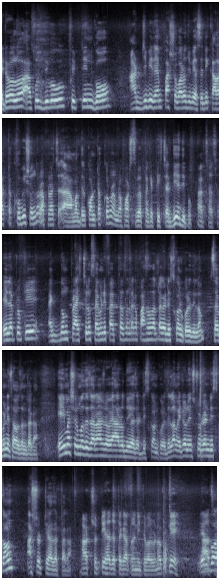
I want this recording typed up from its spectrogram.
এটা হলো আসুস ভিভো বুক ফিফটিন গো আট জিবি র্যাম পাঁচশো বারো জিবি এটি কালারটা খুবই সুন্দর। আপনারা আমাদের কন্ট্যাক্ট করবেন আমরা হোয়াটসঅ্যাপে আপনাকে পিকচার দিয়ে দিব। আচ্ছা আচ্ছা। এই ল্যাপটপটি একদম প্রাইস ছিল সেভেন্টি ফাইভ থাউজেন্ড টাকা পাঁচ হাজার টাকা ডিসকাউন্ট করে দিলাম সেভেন্টি থাউজেন্ড টাকা। এই মাসের মধ্যে যারা আসবে আরও দুই হাজার ডিসকাউন্ট করে দিলাম। এটা হলো স্টুডেন্ট ডিসকাউন্ট আটষট্টি হাজার টাকা। আটষট্টি হাজার টাকা আপনারা নিতে পারবেন ওকে এরপর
